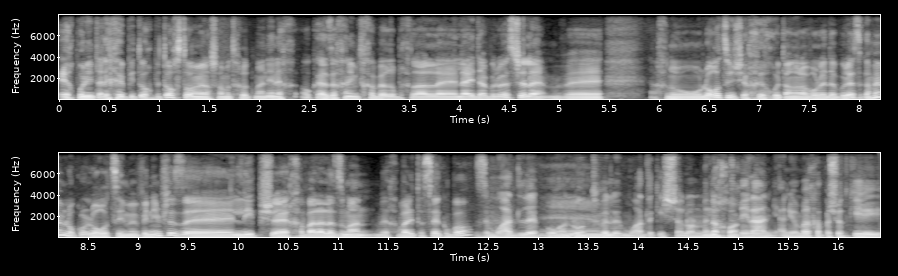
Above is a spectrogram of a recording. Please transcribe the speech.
איך בונים תהליכי פיתוח בתוך סטורם עכשיו מתחיל להיות מעניין איך אוקיי אז איך אני מתחבר בכלל ל-AWS שלהם ואנחנו לא רוצים שיכריחו אותנו לעבור ל-AWS גם הם לא, לא רוצים מבינים שזה leap שחבל על הזמן וחבל להתעסק בו. זה מועד לפורענות אה, ומועד לכישלון נכון. מלכתחילה אני, אני אומר לך פשוט כי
